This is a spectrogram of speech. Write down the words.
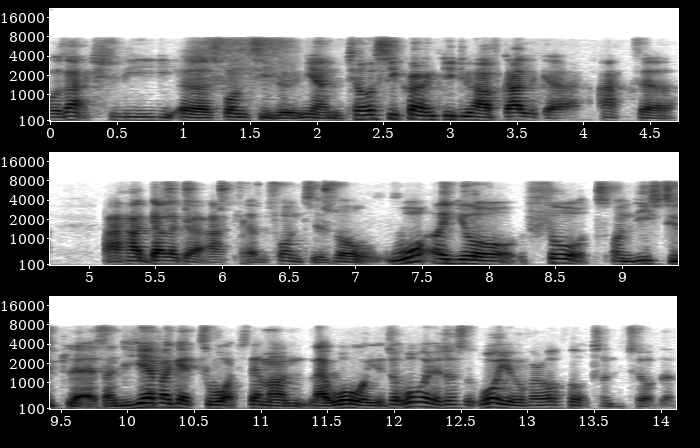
was actually uh, Swansea loanee, and Chelsea currently do have Gallagher at. Uh, I had Gallagher at um, Swansea as well. What are your thoughts on these two players? And did you ever get to watch them? And like, what were your what were your just what were your overall thoughts on the two of them?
